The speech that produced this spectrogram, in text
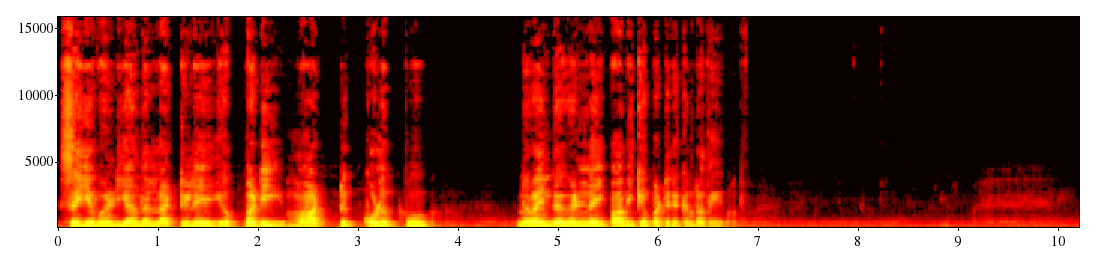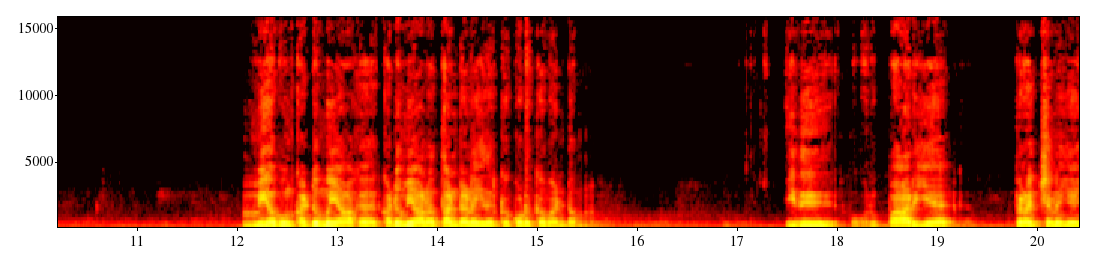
செய்ய வேண்டிய அந்த லட்டிலே எப்படி மாட்டு கொழுப்பு நிறைந்த எண்ணெய் பாவிக்கப்பட்டிருக்கின்றது. மிகவும் கடுமையாக கடுமையான தண்டனை இதற்கு கொடுக்க வேண்டும். இது ஒரு பாரிய பிரச்சனையை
